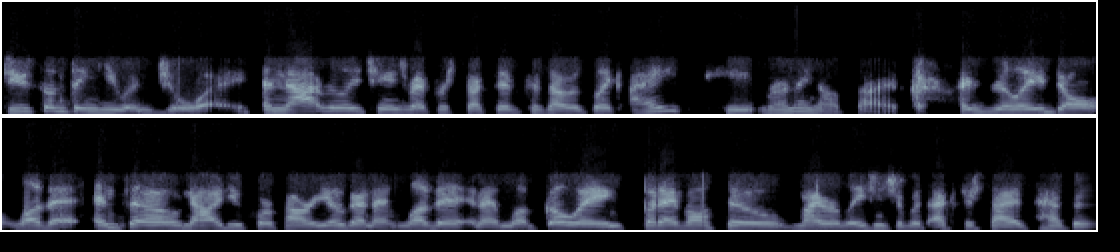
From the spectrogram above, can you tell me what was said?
do something you enjoy. And that really changed my perspective because I was like, I hate running outside. I really don't love it. And so now I do CorePower Yoga and I love it and I love going. But I've also, my relationship with exercise hasn't,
